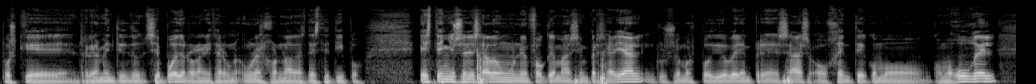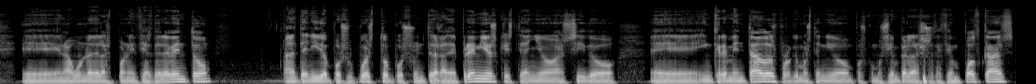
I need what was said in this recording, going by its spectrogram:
pues que realmente se pueden organizar unas jornadas de este tipo. Este año se les ha dado un enfoque más empresarial, incluso hemos podido ver empresas o gente como, como Google eh, en alguna de las ponencias del evento han tenido, por supuesto, pues su entrega de premios, que este año han sido eh, incrementados, porque hemos tenido, pues como siempre, la Asociación Podcast,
